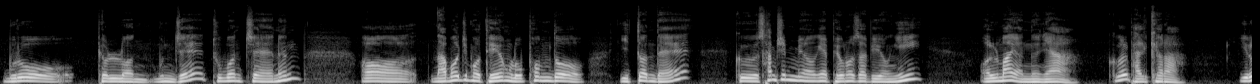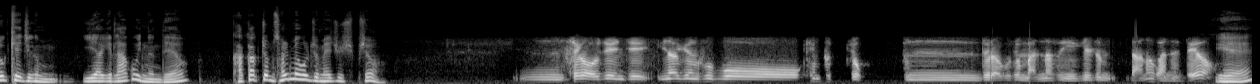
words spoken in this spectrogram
무료 변론 문제. 두 번째는 어 나머지 뭐 대형 로펌도 있던데 그 30명의 변호사 비용이 얼마였느냐 그걸 밝혀라. 이렇게 지금 이야기를 하고 있는데요. 각각 좀 설명을 좀 해주십시오. 음, 제가 어제 이제 이낙연 후보 캠프 쪽 분들하고 좀 만나서 얘기를 좀 나눠봤는데요. 예.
